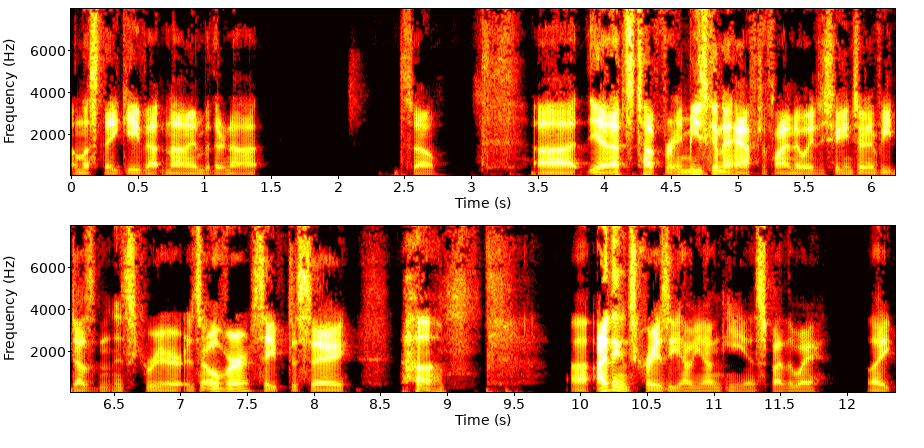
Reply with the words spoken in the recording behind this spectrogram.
unless they gave out nine, but they're not. So, uh, yeah, that's tough for him. He's going to have to find a way to change it. And if he doesn't, his career is over. Safe to say. Um, uh, I think it's crazy how young he is. By the way, like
